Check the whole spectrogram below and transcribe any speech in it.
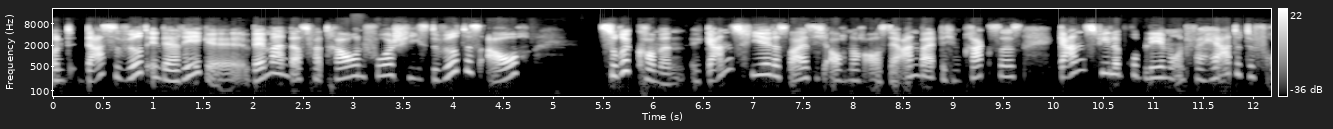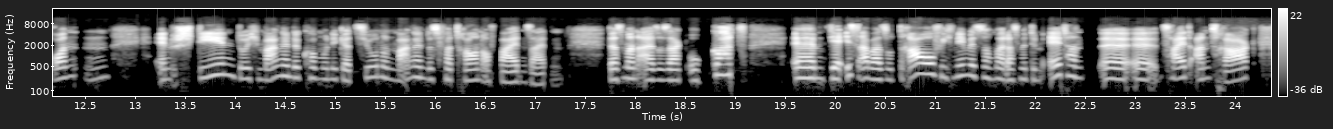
Und das wird in der Regel, wenn man das Vertrauen vorschießt, wird es auch zurückkommen. Ganz viel, das weiß ich auch noch aus der anwaltlichen Praxis, ganz viele Probleme und verhärtete Fronten entstehen durch mangelnde Kommunikation und mangelndes Vertrauen auf beiden Seiten. Dass man also sagt, oh Gott, ähm, der ist aber so drauf, ich nehme jetzt nochmal das mit dem Elternzeitantrag, äh, äh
